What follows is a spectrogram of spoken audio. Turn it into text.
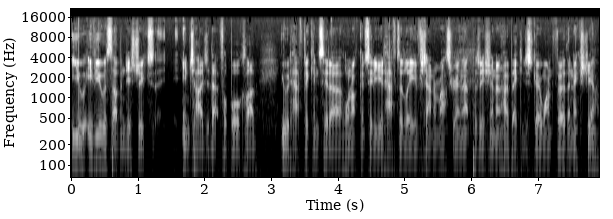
you, if you were Southern Districts in charge of that football club, you would have to consider, well, not consider, you'd have to leave Shannon Rusca in that position and hope they can just go one further next year.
